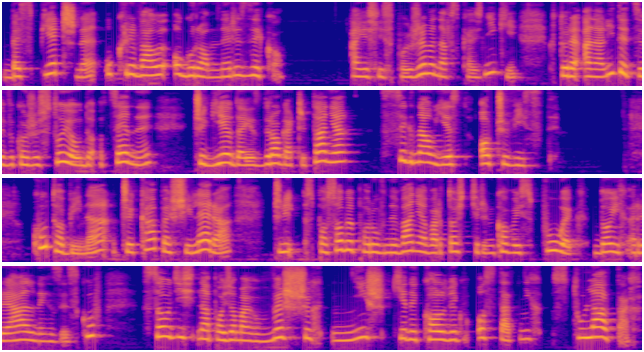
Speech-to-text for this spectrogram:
bezpieczne ukrywały ogromne ryzyko. A jeśli spojrzymy na wskaźniki, które analitycy wykorzystują do oceny, czy giełda jest droga czy tania, sygnał jest oczywisty. Kutobina czy KP Schillera czyli sposoby porównywania wartości rynkowej spółek do ich realnych zysków, są dziś na poziomach wyższych niż kiedykolwiek w ostatnich 100 latach,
